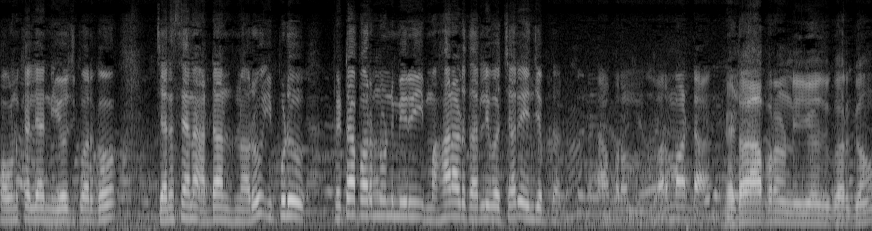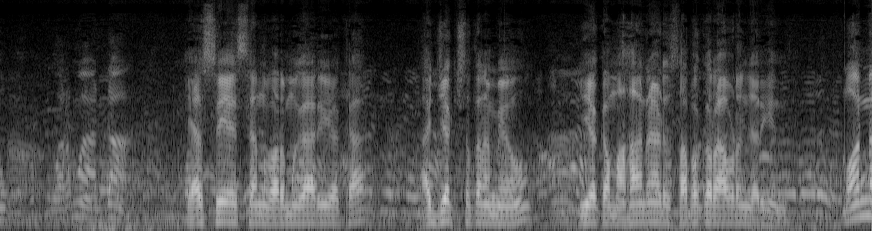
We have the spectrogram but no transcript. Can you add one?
పవన్ కళ్యాణ్ నియోజకవర్గం జనసేన అడ్డా అంటున్నారు. ఇప్పుడు పిఠాపురం నుండి మీరు ఈ మహానాడు తరలి వచ్చారు ఏం చెప్తారు? పిఠాపురం నియోజకవర్గం ఎస్ఏఎస్ఎన్ వర్మ గారి యొక్క అధ్యక్షతన మేము ఈ యొక్క మహానాడు సభకు రావడం జరిగింది. మొన్న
